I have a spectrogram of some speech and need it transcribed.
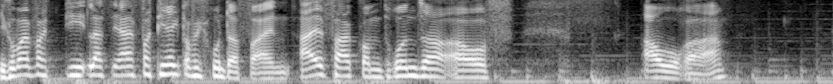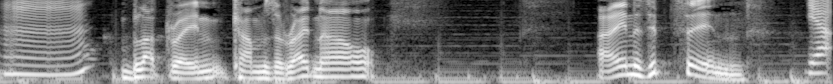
Die kommen einfach, die lassen die einfach direkt auf euch runterfallen. Alpha kommt runter auf Aura. Mhm. Blood Drain comes right now. Eine 17. Ja,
